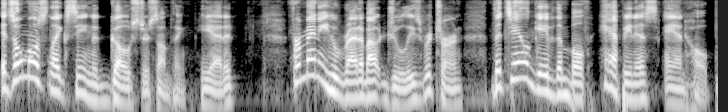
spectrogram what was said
It's almost like seeing a ghost or something he added. For many who read about Julie's return the tale gave them both happiness and hope.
